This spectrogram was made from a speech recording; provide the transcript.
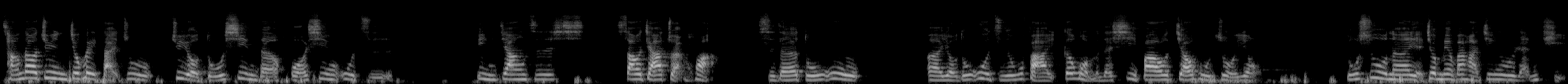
肠道菌就会逮住具有毒性的活性物质，并将之稍加转化，使得毒物呃有毒物质无法跟我们的细胞交互作用，毒素呢也就没有办法进入人体。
